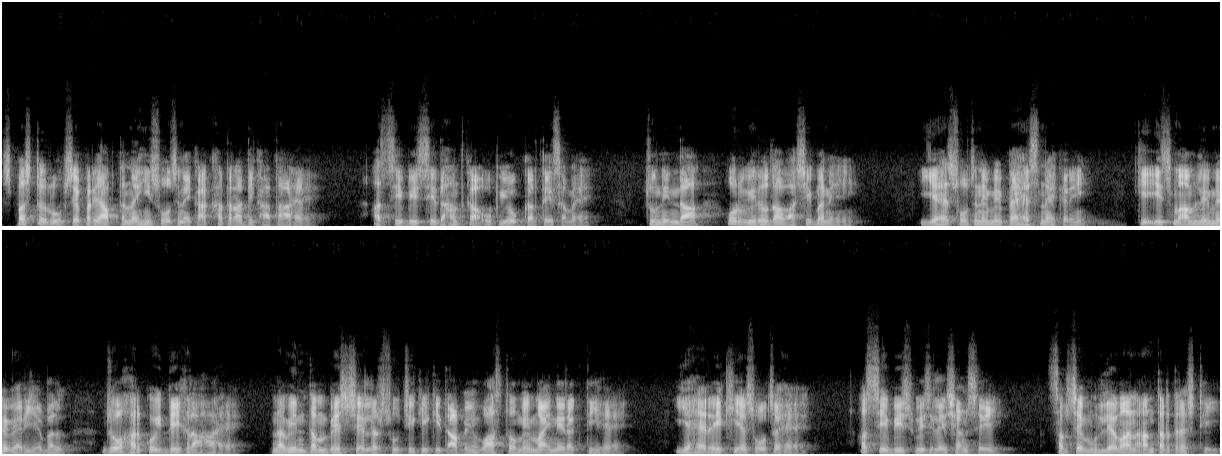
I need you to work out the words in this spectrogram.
स्पष्ट रूप से पर्याप्त नहीं सोचने का खतरा दिखाता है। अस्सी बीस सिद्धांत का उपयोग करते समय चुनिंदा और विरोधाभासी बने। यह सोचने में बहस न करें कि इस मामले में वेरिएबल, जो हर कोई देख रहा है, नवीनतम बेस्ट सेलर सूची की किताबें वास्तव में मायने रखती है। यह रेखीय सोच है। अस्सी बीस विश्लेषण से सबसे मूल्यवान अंतर्दृष्टि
